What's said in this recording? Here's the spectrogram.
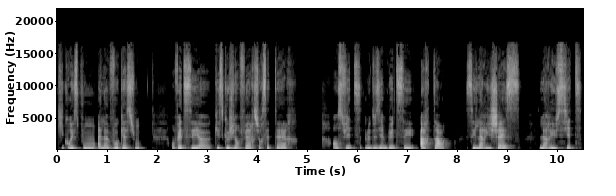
qui correspond à la vocation. En fait, c'est qu'est-ce que je viens faire sur cette terre? Ensuite, le deuxième but, c'est Artha, c'est la richesse, la réussite,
